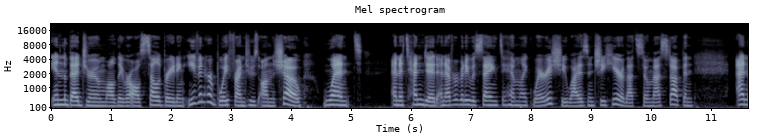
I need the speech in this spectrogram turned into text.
in the bedroom while they were all celebrating. Even her boyfriend who's on the show went and attended and everybody was saying to him like where is she? Why isn't she here? That's so messed up. And and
